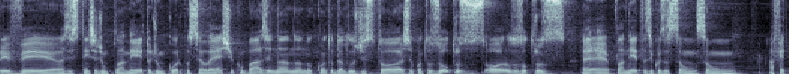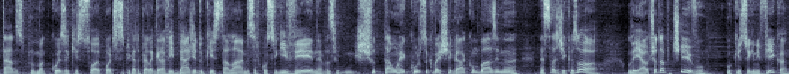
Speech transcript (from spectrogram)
prever a existência de um planeta, de um corpo celeste, com base na, no, no quanto da luz distorce, o quanto os outros, os outros é, planetas e coisas são, são afetados por uma coisa que só pode ser explicada pela gravidade do que está lá, você conseguir ver, né? Você chutar um recurso que vai chegar com base na, nessas dicas. Ó, oh, layout adaptivo. O que significa?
